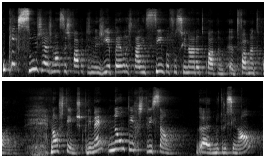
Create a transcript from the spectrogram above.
O que é que suja as nossas fábricas de energia para elas estarem sempre a funcionar adequada, de forma adequada? Nós temos que, primeiro, não ter restrição uh, nutricional.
